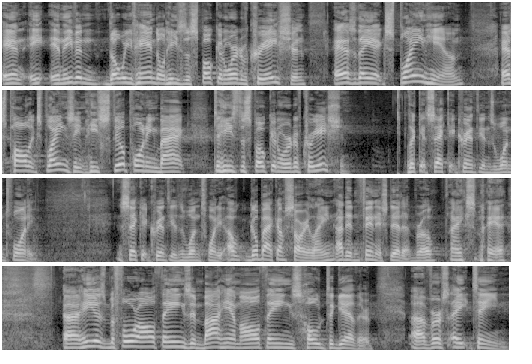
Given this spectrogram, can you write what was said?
And, and even though we've handled he's the spoken word of creation, as they explain him, as Paul explains him, he's still pointing back to he's the spoken word of creation. Look at 2 Corinthians 1.20. 2 Corinthians 1.20. Oh, go back. I'm sorry, Lane. I didn't finish, did I, bro? Thanks, man. Uh, he is before all things, and by him all things hold together. Uh, verse 18.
